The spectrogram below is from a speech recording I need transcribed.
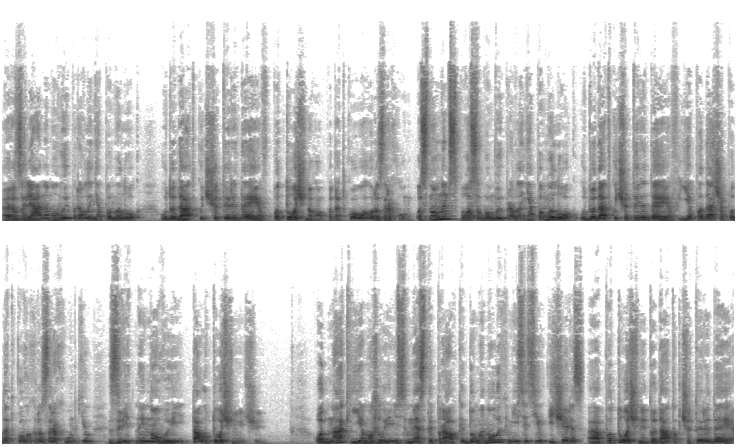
розглянемо виправлення помилок у додатку 4DF поточного податкового розрахунку. Основним способом виправлення помилок у додатку 4DF є подача податкових розрахунків звітний новий та уточнюючий. Однак є можливість внести правки до минулих місяців і через е, поточний додаток 4DF,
